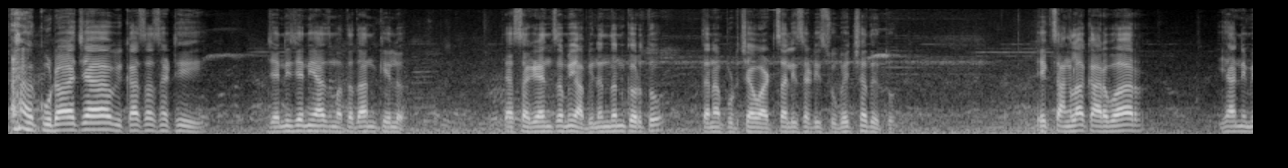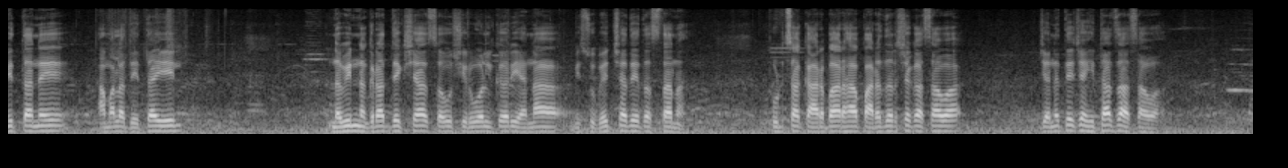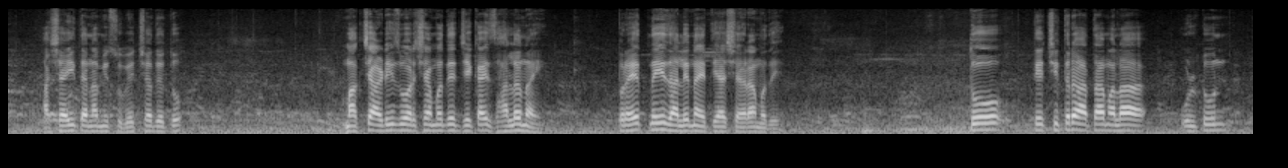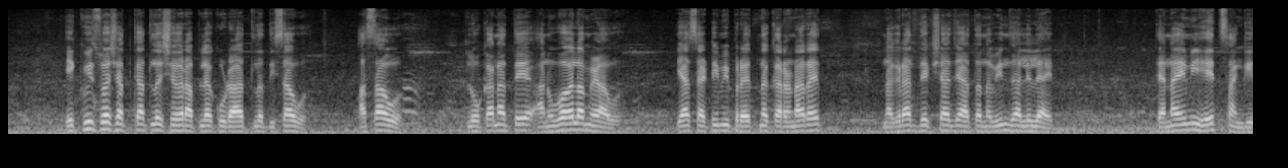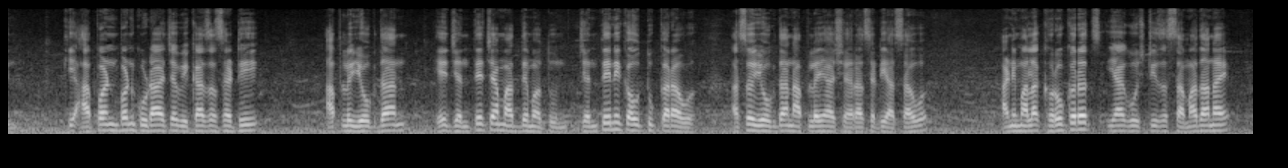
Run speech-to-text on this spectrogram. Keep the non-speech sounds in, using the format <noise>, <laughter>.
<clears throat> कुडाळच्या विकासासाठी ज्यांनी ज्यांनी आज मतदान केलं त्या सगळ्यांचं मी अभिनंदन करतो. त्यांना पुढच्या वाटचालीसाठी शुभेच्छा देतो. एक चांगला कारभार ह्या निमित्ताने आम्हाला देता येईल. नवीन नगराध्यक्षा सौ शिरवलकर यांना मी शुभेच्छा देत असताना पुढचा कारभार हा पारदर्शक असावा जनतेच्या हिताचा असावा अशाही त्यांना मी शुभेच्छा देतो. मागच्या अडीच वर्षामध्ये जे काही झालं नाही प्रयत्नही झाले नाहीत या शहरामध्ये. तो ते चित्र आता मला उलटून एकवीसव्या शतकातलं शहर आपल्या कुडाळातलं दिसावं असावं लोकांना ते अनुभवायला मिळावं यासाठी मी प्रयत्न करणार आहेत. नगराध्यक्षा ज्या आता नवीन झालेल्या आहेत त्यांनाही मी हेच सांगेन की आपण पण कुडाळच्या विकासासाठी आपलं योगदान हे जनतेच्या माध्यमातून जनतेने कौतुक करावं असं योगदान आपलं ह्या शहरासाठी असावं. आणि मला खरोखरच या गोष्टीचं समाधान आहे.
